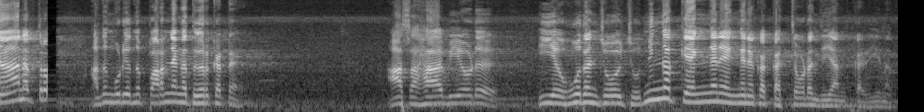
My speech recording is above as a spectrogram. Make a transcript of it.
ഞാൻ അത്ര അതും കൂടി ഒന്ന് പറഞ്ഞങ്ങ് തീർക്കട്ടെ. ആ സഹാബിയോട് ഈ യഹൂദൻ ചോദിച്ചു നിങ്ങൾക്ക് എങ്ങനെ എങ്ങനെയൊക്കെ കച്ചവടം ചെയ്യാൻ കഴിയുന്നത്?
